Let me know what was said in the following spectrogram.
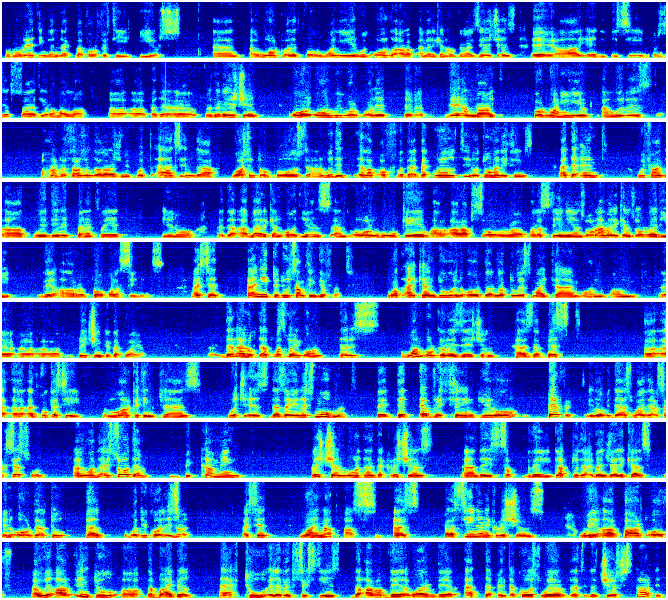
commemorating a Nakba for 50 years. And I worked on it for one year with all the Arab American organizations, AAI, ADC, Birzeit Society, Ramallah uh, uh, uh, Federation. All, all we worked on it uh, day and night for one year, and we raised $100,000. We put ads in the Washington Post, and we did a lot of the, the quilt, you know, too many things. At the end, we found out we didn't penetrate, you know, the American audience, and all who came are Arabs or uh, Palestinians or Americans already, they are pro Palestinians. I said, I need to do something different. What I can do in order not to waste my time on, on preaching to the choir. Then I looked at what's going on. There is one organization has the best uh, uh, advocacy marketing plans which is the Zionist movement. They did everything, you know, perfect. You know, that's why they are successful. And when I saw them becoming Christian more than the Christians, and they they got to the evangelicals in order to help what you call Israel. I said, why not us as Palestinian Christians? We are part of, uh, we are into uh, the Bible Act 2, 11 to 16, the Arab there were there at the Pentecost where the, the church started.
